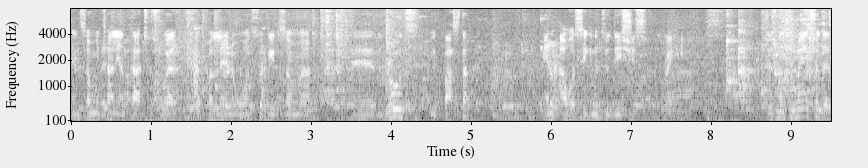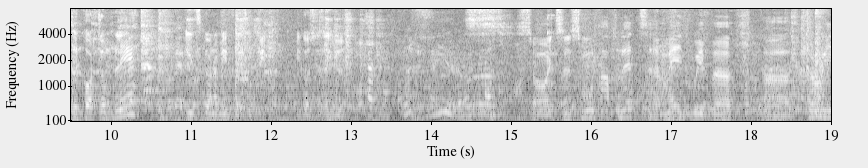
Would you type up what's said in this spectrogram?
and some Italian touch as well. Chef Alléno wants to give some uh, uh, the roots with pasta, and our signature dishes right here. Just need to mention that the cordon bleu is gonna be for two people because it's a huge portion. So it's a small tartlet uh, made with uh, uh, curry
